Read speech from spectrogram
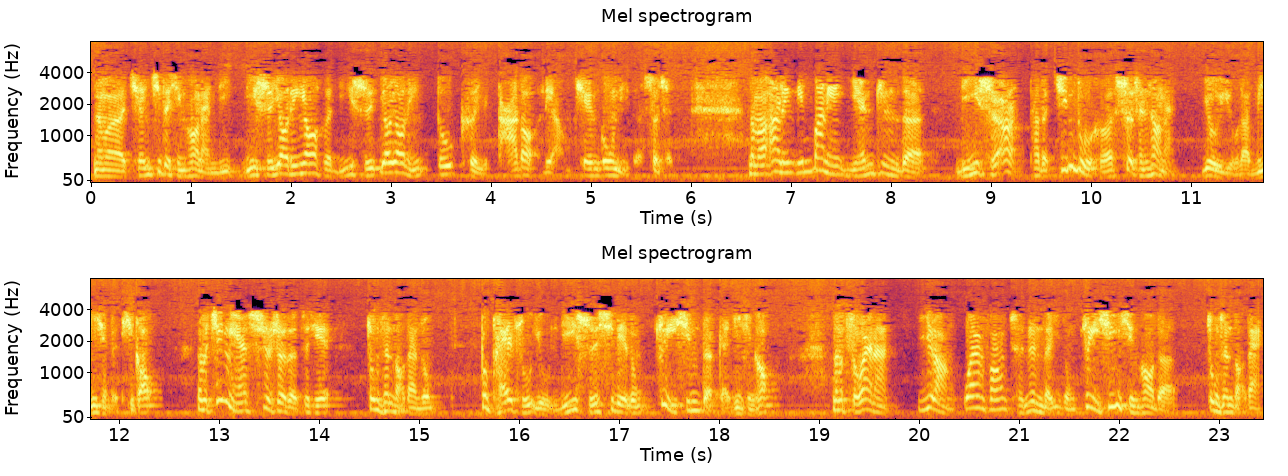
那么前期的型号呢，离离石幺零幺和离石幺幺零都可以达到两千公里的射程。那么二零零八年研制的离石二，它的精度和射程上呢又有了明显的提高。那么今年试射的这些中程导弹中，不排除有离石系列中最新的改进型号。那么此外呢，伊朗官方承认的一种最新型号的中程导弹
